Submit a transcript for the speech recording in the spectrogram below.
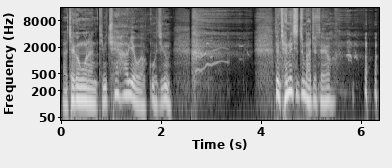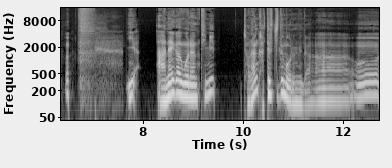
아, 제가 응원하는 팀이 최하위여갖고 지금 지금 제 눈치 좀 봐주세요. 이 아내가 응원하는 팀이 저랑 같을지도 모릅니다. 아, 어,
